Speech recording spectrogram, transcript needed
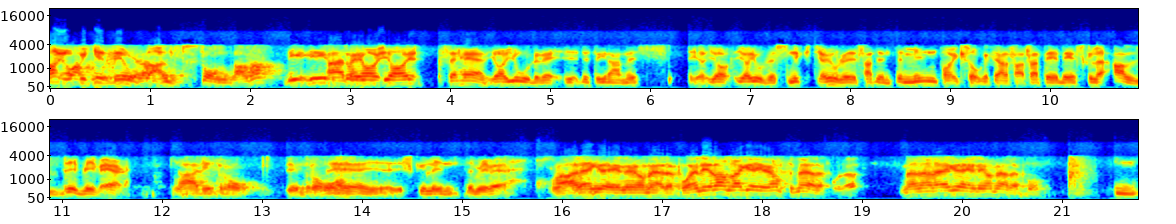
Ja, jag fick inte ihop allt. motståndarna. Det, det är Nej, liksom... jag, jag, så här, jag gjorde det lite grann, jag, jag, jag gjorde det snyggt. Jag gjorde det så att inte min pojk såg det i alla fall, för att det, det skulle aldrig bli väl. Nej, det är bra. Det är bra. Det skulle inte bli väl. Nej, den grejen är jag med dig på. En del andra grejer är jag inte med dig på. Det. Men den här grejen är jag med dig på. Mm.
